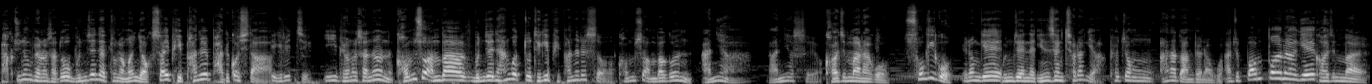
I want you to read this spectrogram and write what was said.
박준영 변호사도 문재인 대통령은 역사의 비판을 받을 것이다. 얘기를 했지. 이 변호사는 검수안박 문재인이 한 것도 되게 비판을 했어. 검수안박은 아니야. 아니었어요. 거짓말하고 속이고 이런 게 문재인의 인생 철학이야. 표정 하나도 안 변하고 아주 뻔뻔하게 거짓말.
